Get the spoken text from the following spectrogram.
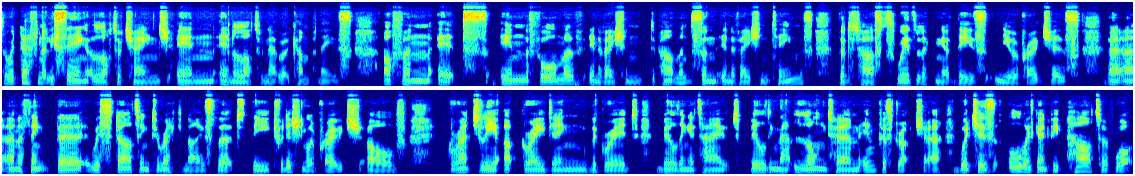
So we're definitely seeing a lot of change in in a lot of network companies. Often it's in the form of innovation departments and innovation teams that are tasked with looking at these new approaches. Uh, uh and I think that we're starting to recognise that the traditional approach of gradually upgrading the grid, building it out, building that long term infrastructure, which is always going to be part of what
